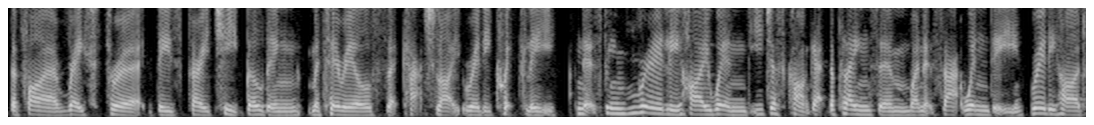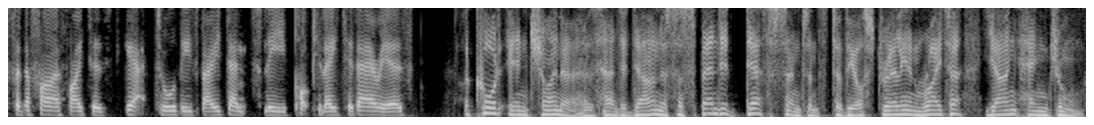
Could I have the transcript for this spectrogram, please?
the fire raced through it, these very cheap building materials that catch light really quickly. And it's been really high wind. You just can't get the planes in when it's that windy. Really hard for the firefighters to get to all these very densely populated areas. A court in China has handed down a suspended death sentence to the Australian writer Yang Hengjun,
